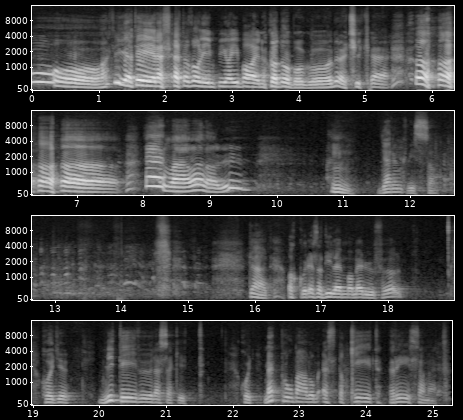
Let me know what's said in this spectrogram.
Ó, hát ilyet érezhet az olimpiai bajnok a dobogón, öcsike. Ez már valami. Mm, gyerünk vissza. Tehát akkor ez a dilemma merül föl, hogy mit évő leszek itt. Hogy megpróbálom ezt a két részemet,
